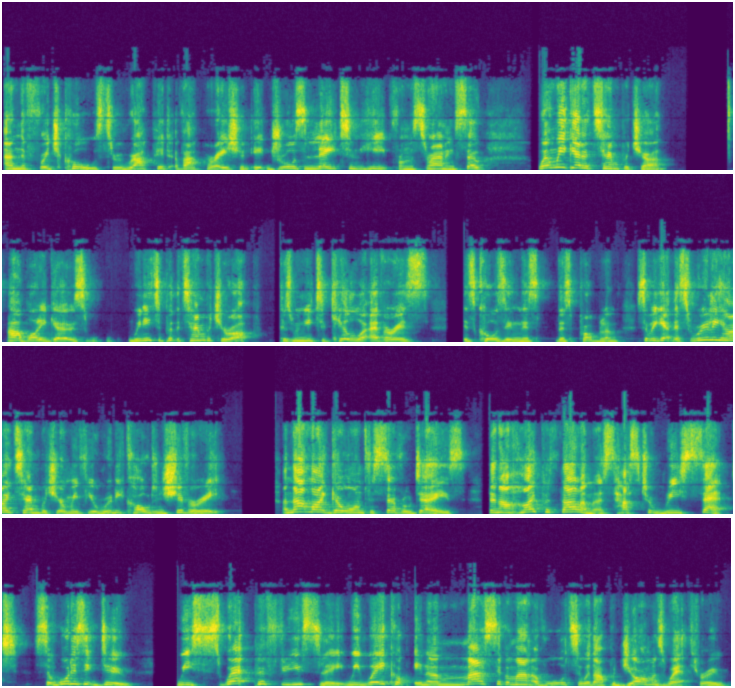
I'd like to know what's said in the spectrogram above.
and the fridge cools through rapid evaporation. It draws latent heat from the surroundings. So, when we get a temperature, our body goes, we need to put the temperature up because we need to kill whatever is is causing this this problem. So we get this really high temperature and we feel really cold and shivery, and that might go on for several days. Then our hypothalamus has to reset. So what does it do? We sweat profusely. We wake up in a massive amount of water with our pajamas wet through.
